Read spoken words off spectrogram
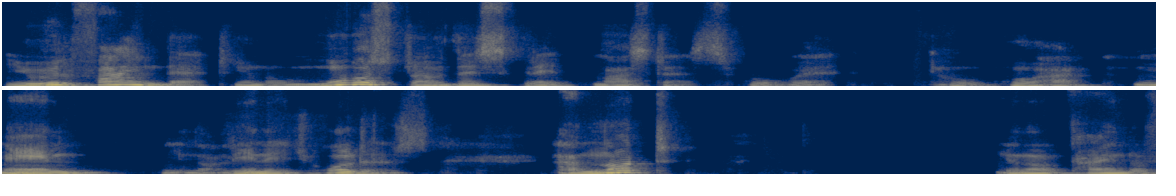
you will find that, you know, most of these great masters who were who, who are main, you know, lineage holders are not, you know, kind of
